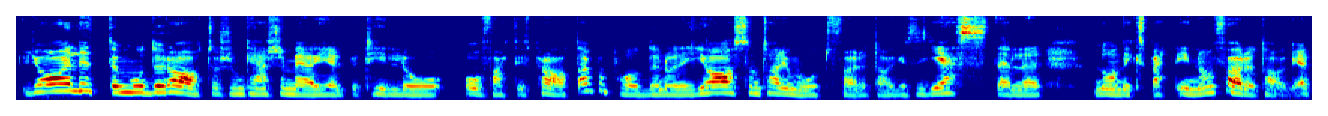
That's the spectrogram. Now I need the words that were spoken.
jag är lite moderator som kanske är med och hjälper till och, och faktiskt pratar på podden och det är jag som tar emot företagets gäst eller någon expert inom företaget.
